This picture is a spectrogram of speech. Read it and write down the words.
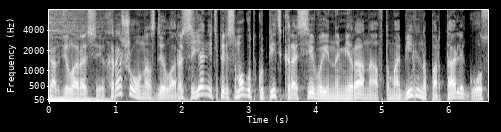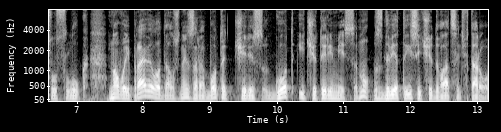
Как дела России? Хорошо у нас дела. Россияне теперь смогут купить красивые номера на автомобиль на портале госуслуг. Новые правила должны заработать через год и 4 месяца. Ну, с 2022.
